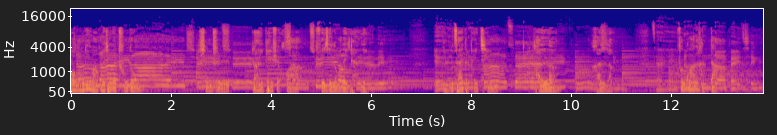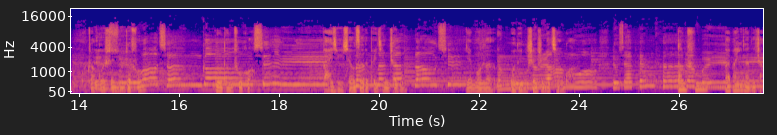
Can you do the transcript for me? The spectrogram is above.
我无力挽回这个初冬，甚至让一片雪花飞进了我的眼里。你不在的北京很冷，很冷。风刮得很大，我转过身迎着风，路灯初黄，白净萧瑟的北京城，淹没了我对你深深的牵挂。当初百般依赖的场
